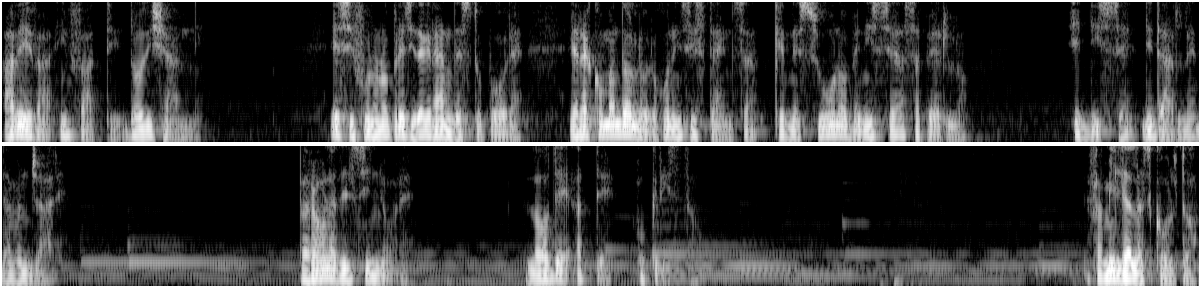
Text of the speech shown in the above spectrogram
Aveva infatti dodici anni. Essi furono presi da grande stupore e raccomandò loro con insistenza che nessuno venisse a saperlo e disse di darle da mangiare. Parola del Signore. Lode a te, o oh Cristo. Famiglia all'ascolto.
